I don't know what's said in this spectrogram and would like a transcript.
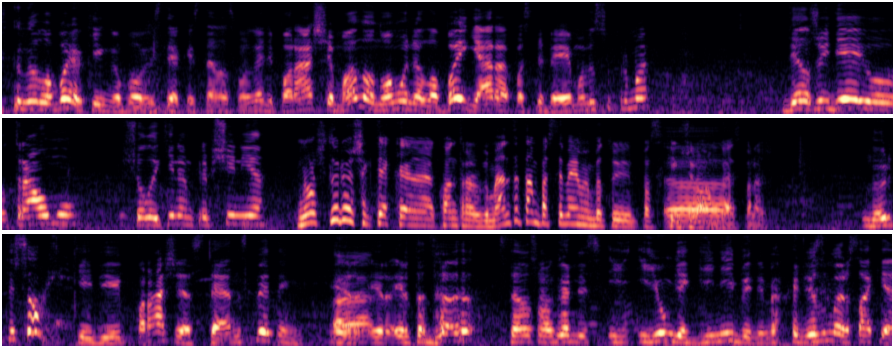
nu, labai jokinga buvo vis tiek, kai Stenas Magani parašė, mano nuomonė, labai gerą pastebėjimą visų pirma. Dėl žaidėjų traumų šio laikiniam krepšinėje. Nu, aš turiu šiek tiek e, kontrargumentą tam pastebėjimui, bet tu pasakyk, A, žiūrovam, kas parašė. Nu ir tiesiog, kai parašė Stan Spitting. Ir, A. ir, ir tada Stanas Maganis į, įjungė gynybinį mechanizmą ir sakė,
